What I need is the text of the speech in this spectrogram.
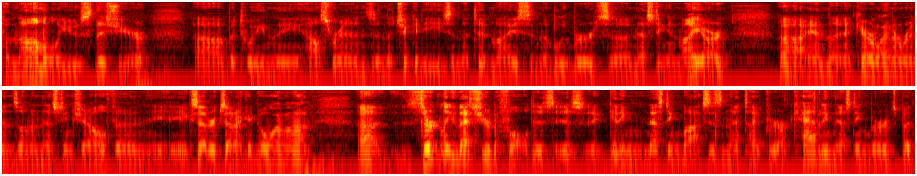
phenomenal use this year uh, between the house wrens and the chickadees and the titmice and the bluebirds uh, nesting in my yard. Uh, and the Carolina wrens on a nesting shelf, and et cetera, et cetera. I could go on and on. Uh, certainly, that's your default is is getting nesting boxes and that type for our cavity nesting birds. But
